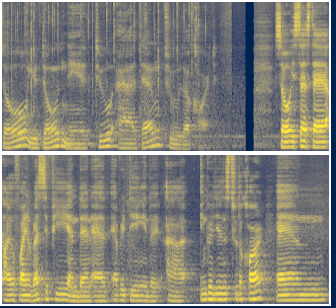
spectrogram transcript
so you don't need to add them to the cart. So it says that I'll find a recipe and then add everything in the uh, ingredients to the cart and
